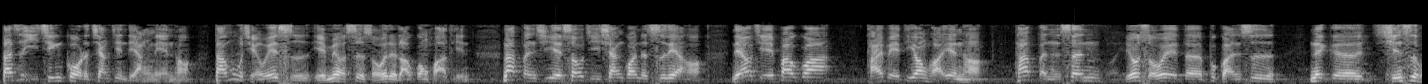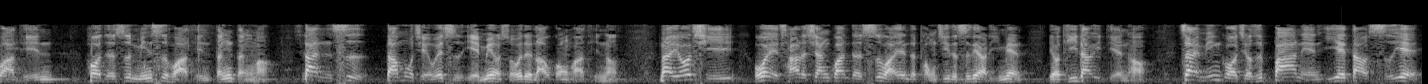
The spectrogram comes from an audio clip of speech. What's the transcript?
但是已经过了将近两年哈，到目前为止也没有设所谓的劳工法庭。那本席也收集相关的资料哈，了解包括台北地方法院哈，它本身有所谓的不管是那个刑事法庭或者是民事法庭等等哈，但是到目前为止也没有所谓的劳工法庭哦。那尤其我也查了相关的司法院的统计的资料，里面有提到一点哈，在民国九十八年一月到十月，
